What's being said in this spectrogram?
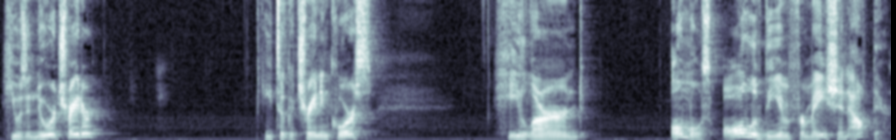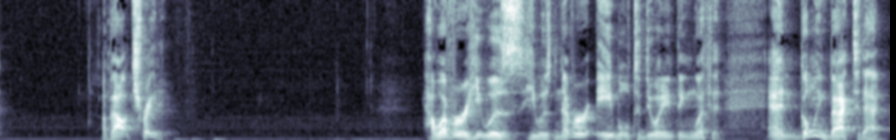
He was a newer trader. He took a training course. He learned almost all of the information out there about trading. However, he was he was never able to do anything with it. And going back to that,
